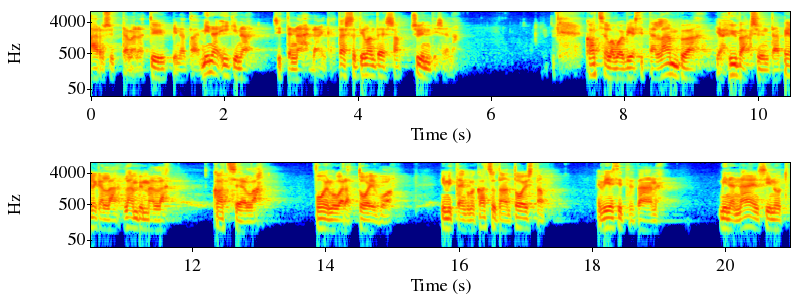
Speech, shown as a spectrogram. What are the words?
ärsyttävänä tyyppinä tai minä ikinä sitten nähdäänkään. Tässä tilanteessa syntisenä. Katsella voi viestittää lämpöä ja hyväksyntää. Pelkällä lämpimällä katseella voi luoda toivoa. Nimittäin kun me katsotaan toista, me viestitetään, minä näen sinut,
